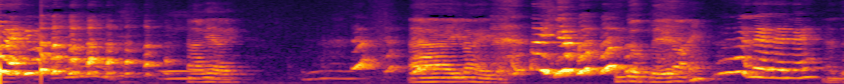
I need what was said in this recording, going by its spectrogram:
වැරදි. හරි හරි. ආ ඊළඟ එක. අයියෝ. සින්දු ප්ලේ වෙනවනේ. නෑ නෑ නෑ. නැද්ද?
